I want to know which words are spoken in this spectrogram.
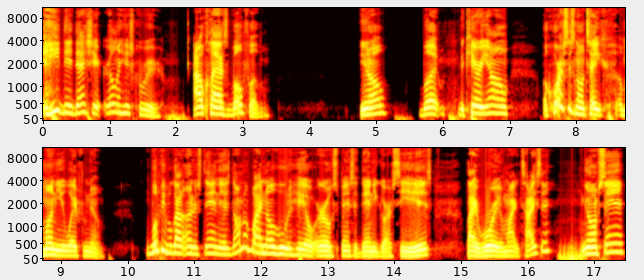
And he did that shit early in his career. Outclassed both of them. You know? But to carry on, of course it's gonna take money away from them. What people gotta understand is don't nobody know who the hell Earl Spence and Danny Garcia is, like Roy and Mike Tyson. You know what I'm saying?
